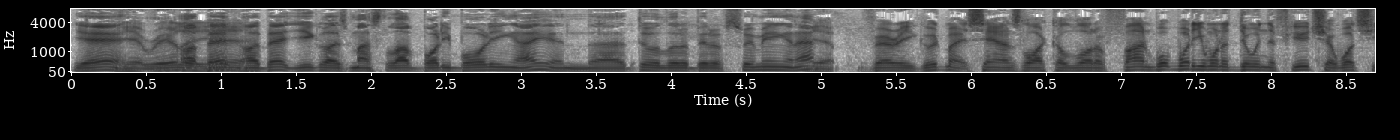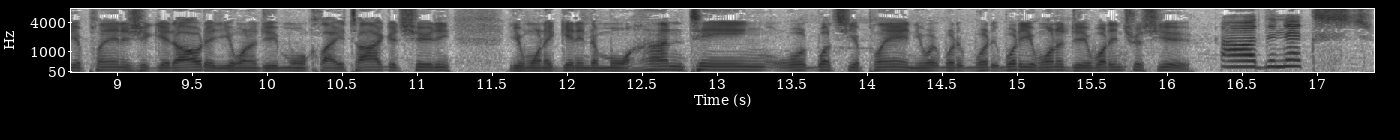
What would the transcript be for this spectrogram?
Yeah, Yeah, really, I bet. yeah. I bet you guys must love bodyboarding, eh? And uh, do a little bit of swimming and that. Yeah, very good, mate. Sounds like a lot of fun. What, what do you want to do in the future? What's your plan as you get older? Do you want to do more clay target shooting? You want to get into more hunting? What, what's your plan? You, what, what, what, what do you want to do? What interests you? Uh, the next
